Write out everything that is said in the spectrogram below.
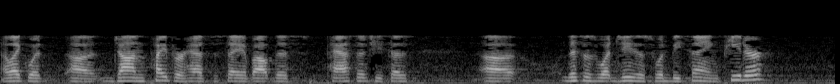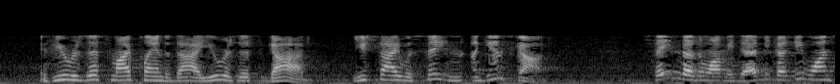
I like what uh, John Piper has to say about this passage. He says, uh, This is what Jesus would be saying Peter, if you resist my plan to die, you resist God. You side with Satan against God. Satan doesn't want me dead because he wants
